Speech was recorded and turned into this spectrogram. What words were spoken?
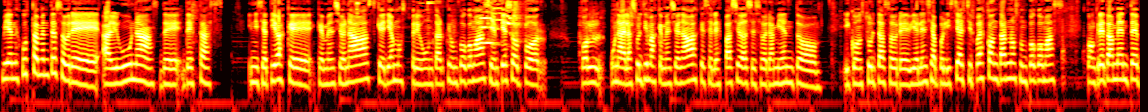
Bien, justamente sobre algunas de, estas iniciativas que, mencionabas, queríamos preguntarte un poco más y empiezo por, por una de las últimas que mencionabas, que es el espacio de asesoramiento y consulta sobre violencia policial. Si puedes contarnos un poco más concretamente,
